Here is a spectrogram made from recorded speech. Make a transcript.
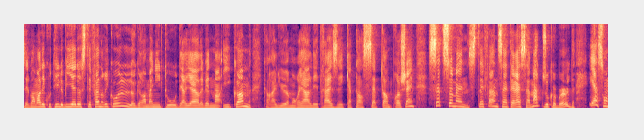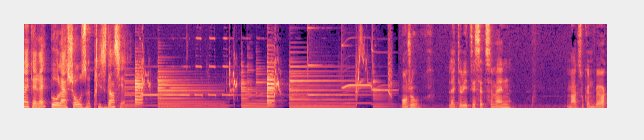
C'est le moment d'écouter le billet de Stéphane Ricoul, le grand Manitou derrière l'événement e-com qui aura lieu à Montréal les 13 et 14 septembre prochains. Cette semaine, Stéphane s'intéresse à Mark Zuckerberg et à son intérêt pour la chose présidentielle. Bonjour. L'actualité cette semaine, Mark Zuckerberg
